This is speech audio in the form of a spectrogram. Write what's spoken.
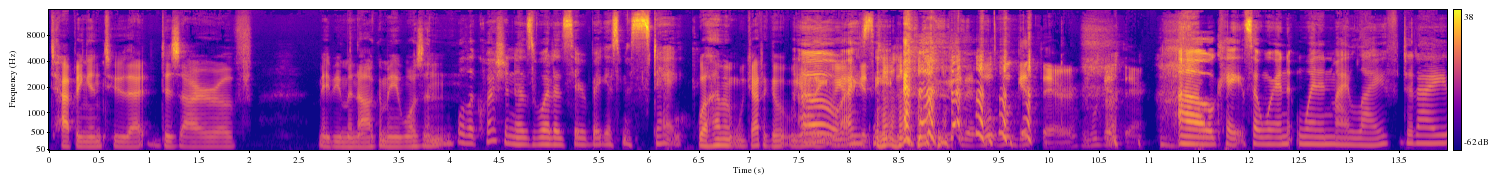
tapping into that desire of maybe monogamy wasn't well the question is what is your biggest mistake well haven't we got to go we got oh, we gotta I get see. we gotta, we'll, we'll, get there we'll get there oh okay so when when in my life did i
